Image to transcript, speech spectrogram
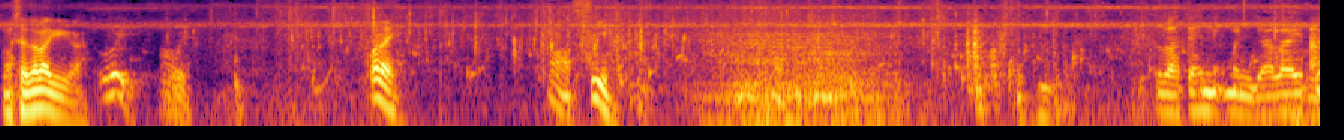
Masih ada lagi, Kang? Wih, Woi. Oleh. Masih. Itulah teknik menjala itu.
